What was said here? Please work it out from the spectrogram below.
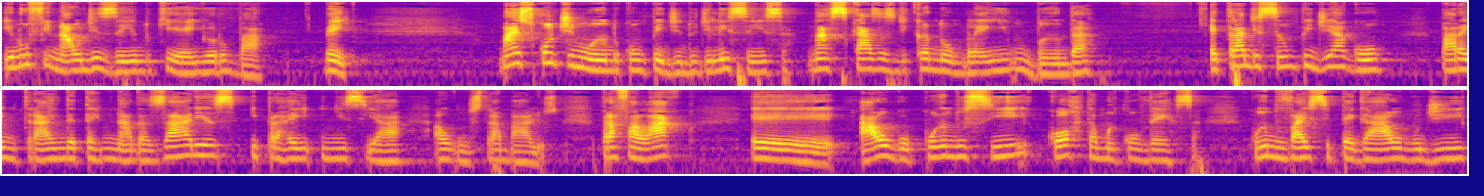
e no final dizendo que é iorubá. Bem, mas continuando com o pedido de licença, nas casas de candomblé e umbanda, é tradição pedir agô para entrar em determinadas áreas e para iniciar alguns trabalhos. Para falar é, algo quando se corta uma conversa, quando vai se pegar algo de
